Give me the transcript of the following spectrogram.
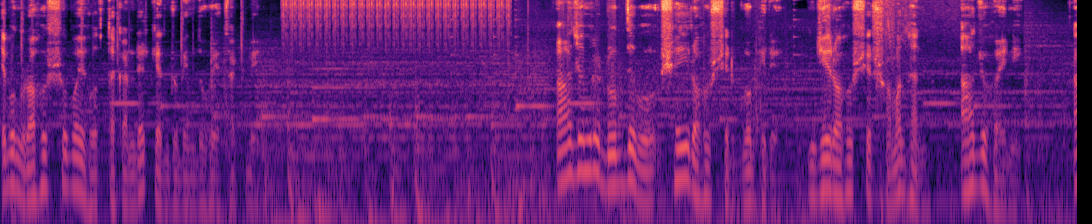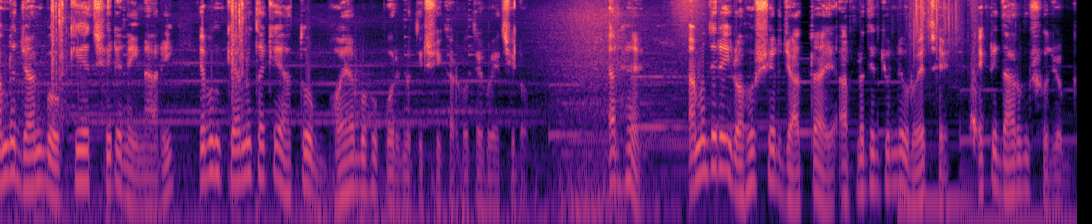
এবং রহস্যময় হত্যাকাণ্ডের কেন্দ্রবিন্দু হয়ে থাকবে। আজ আমরা ডুব দেব সেই রহস্যের গভীরে, যে রহস্যের সমাধান আজও হয়নি। আমরা জানব কে ছেড়ে নেই নারী এবং কেন তাকে এত ভয়াবহ পরিণতির শিকার হতে হয়েছিল। আর হ্যাঁ আমাদের এই রহস্যের যাত্রায় আপনাদের জন্যও রয়েছে একটি দারুণ সুযোগ।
